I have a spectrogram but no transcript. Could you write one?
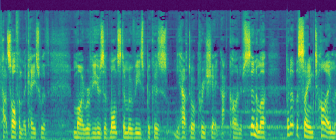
that's often the case with my reviews of monster movies because you have to appreciate that kind of cinema, but at the same time,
